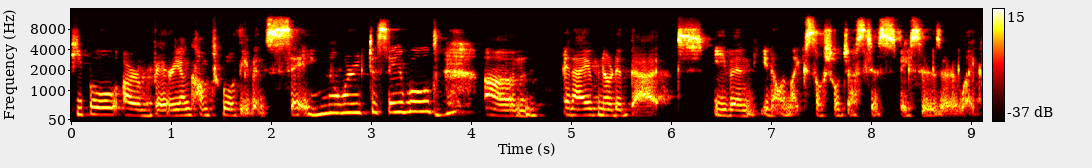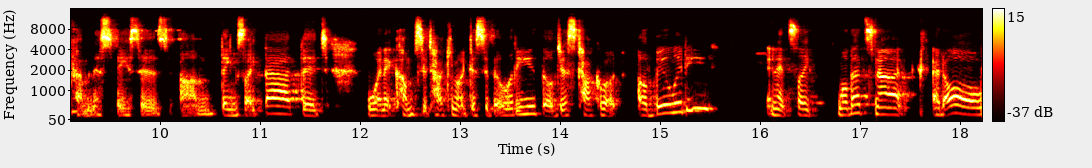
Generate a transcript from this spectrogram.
people are very uncomfortable with even saying the word disabled. Mm-hmm. Um, and I've noted that even, you know, in like social justice spaces or like feminist spaces, um, things like that, that when it comes to talking about disability, they'll just talk about ability. And it's like, well, that's not at all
